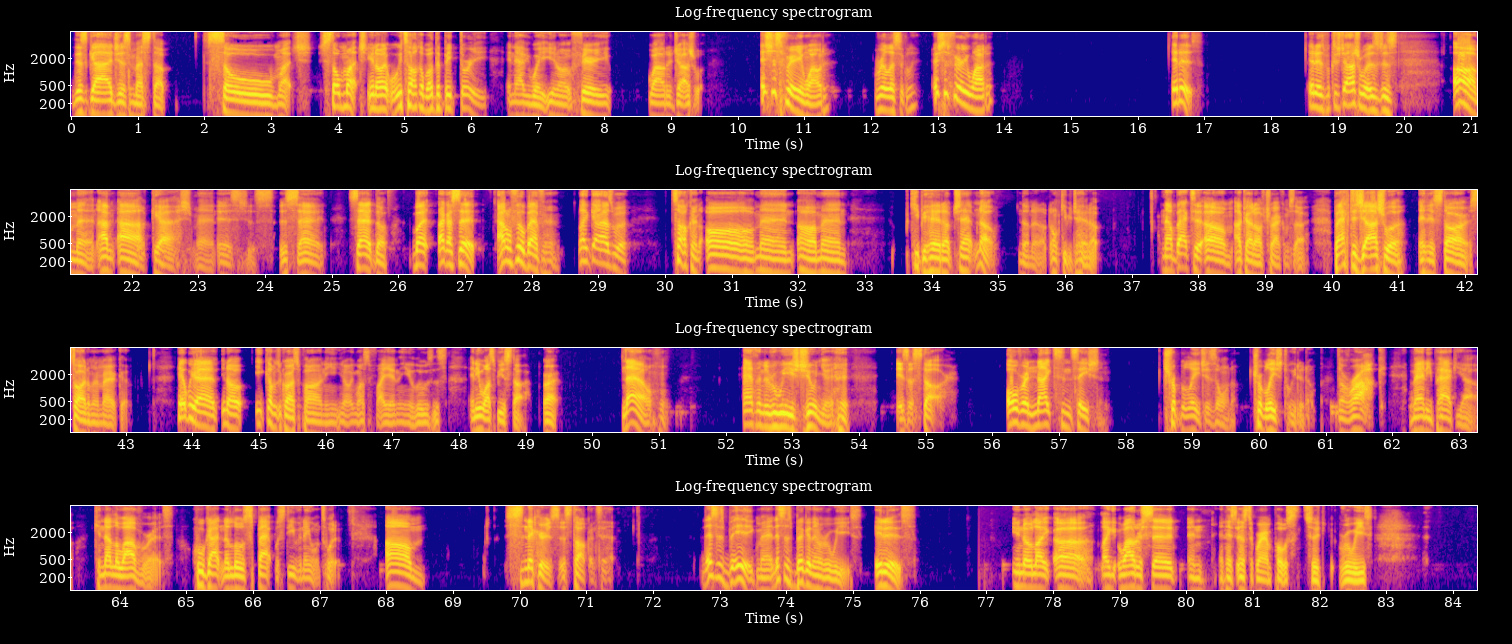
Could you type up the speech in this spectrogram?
This guy just messed up so much, so much. You know, we talk about the big three in heavyweight. You know, Fury, Wilder, Joshua. It's just Fury and Wilder. Realistically, it's just Fury and Wilder. It is. It is because Joshua is just. Oh man, I'm. Oh gosh, man, it's just it's sad, sad though. But like I said, I don't feel bad for him. Like guys were talking, oh man, oh man, keep your head up, champ. No, no, no, no, don't keep your head up. Now back to um, I got off track. I'm sorry. Back to Joshua and his star stardom in America. Here we have, you know, he comes across the pond. He, you know, he wants to fight and he loses, and he wants to be a star. Right now, Anthony Ruiz Jr. is a star, overnight sensation. Triple H is on him. Triple H tweeted him. The Rock, Manny Pacquiao, Canelo Alvarez, who got in a little spat with Stephen A on Twitter. Um, Snickers is talking to him. This is big, man. This is bigger than Ruiz. It is. You know, like uh, like Wilder said in in his Instagram post to Ruiz,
